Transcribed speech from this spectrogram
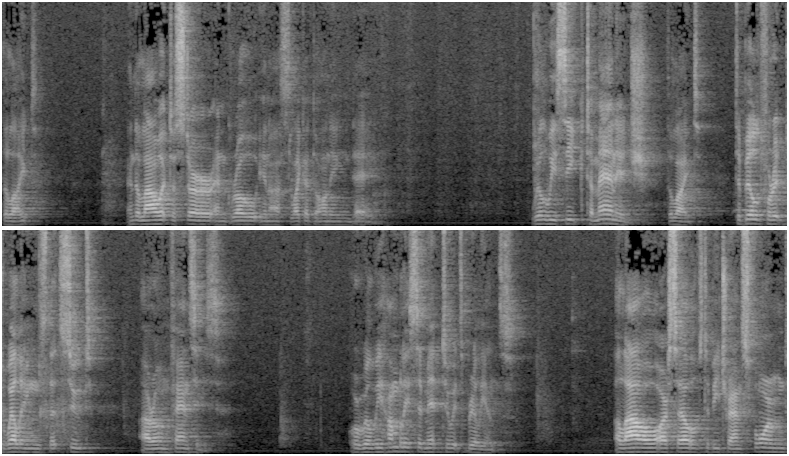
the light and allow it to stir and grow in us like a dawning day? Will we seek to manage the light, to build for it dwellings that suit our own fancies? Or will we humbly submit to its brilliance, allow ourselves to be transformed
